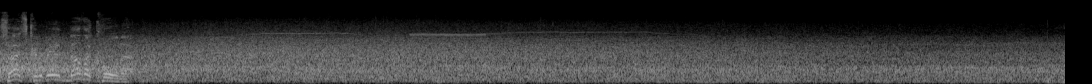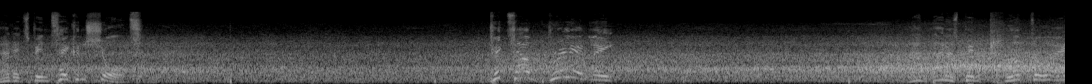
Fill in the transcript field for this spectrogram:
So it's going to be another corner. And it's been taken short. Picked out brilliantly. And that has been clubbed away.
